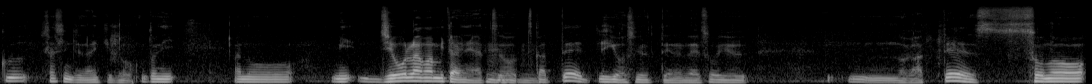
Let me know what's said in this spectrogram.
空写真じゃないけど本当にあのみジオラマみたいなやつを使って授業するっていうので、そういうのがあってその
